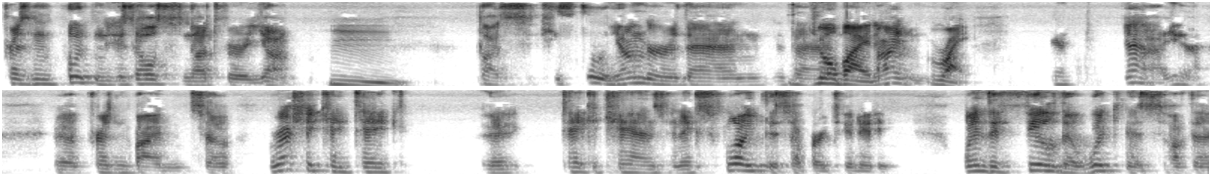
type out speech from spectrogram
President Putin is also not very young, Hmm. but he's still younger than, than Joe Biden. Right. Yeah, yeah, uh, President Biden. So Russia can take uh, take a chance and exploit this opportunity when they feel the weakness of the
